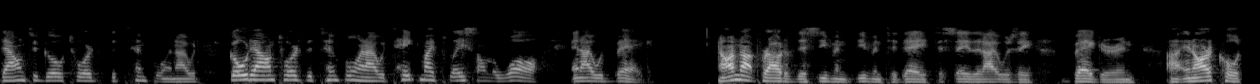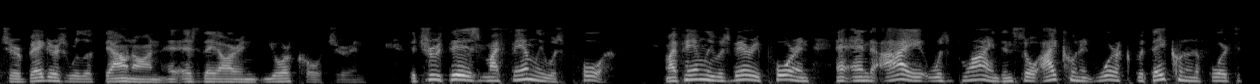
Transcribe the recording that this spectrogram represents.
down to go towards the temple. And I would go down towards the temple and I would take my place on the wall and I would beg. Now, I'm not proud of this even even today to say that I was a beggar. And uh, in our culture, beggars were looked down on as they are in your culture. And the truth is, my family was poor. My family was very poor, and and I was blind, and so I couldn't work, but they couldn't afford to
